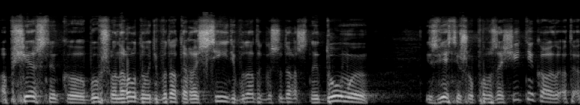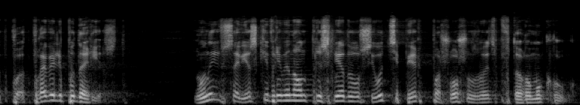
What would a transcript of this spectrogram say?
общественника, бывшего народного депутата России, депутата Государственной Думы, известнейшего правозащитника отправили под арест. Ну и в советские времена он преследовался, и вот теперь пошел, что называется, по второму кругу.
